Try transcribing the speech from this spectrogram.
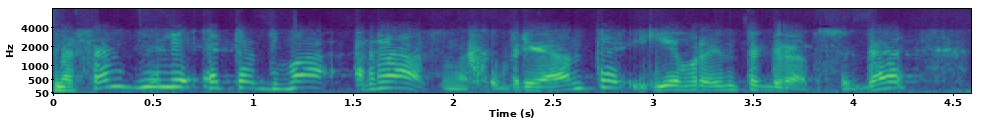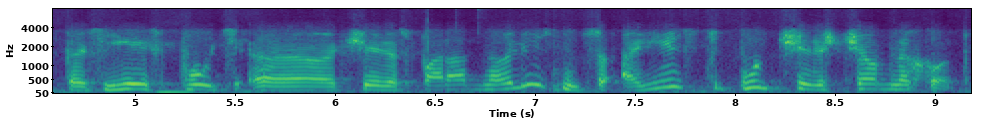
На самом деле это два разных варианта евроинтеграции. Да? То есть есть путь э, через парадную лестницу, а есть путь через черный ход.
